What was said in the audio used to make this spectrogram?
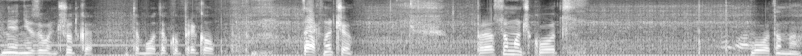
Не, не звонит, шутка. Это был такой прикол. Так, ну чё? Про сумочку вот. Вот она.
